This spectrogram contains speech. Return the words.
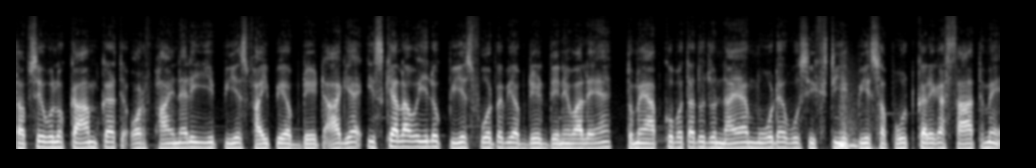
तब से वो लोग काम करते और फाइनली ये पी एस फाइव पे अपडेट आ गया। इसके अलावा ये लोग पी एस फोर पे भी अपडेट देने वाले हैं। तो मैं आपको बता दूँ, जो नया मोड है, वो सिक्सटी एफ़ सपोर्ट करेगा। साथ में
